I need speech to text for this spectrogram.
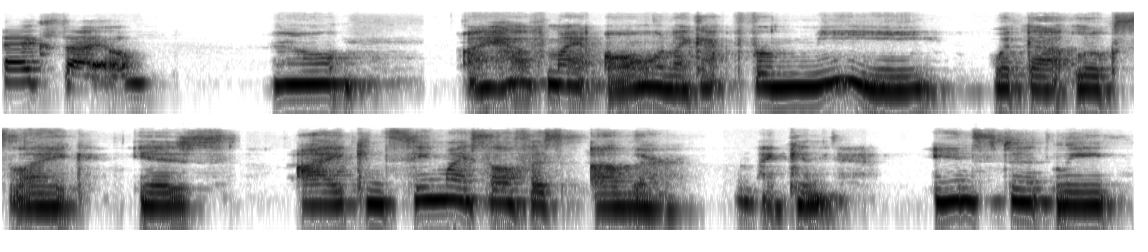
exile. Now, I have my own, like for me, what that looks like is I can see myself as other. I can instantly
